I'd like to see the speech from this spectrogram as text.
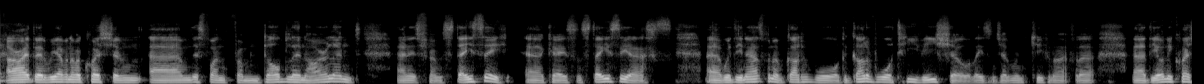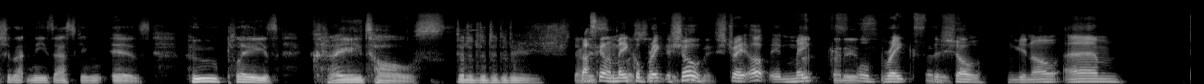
All right, then we have another question. Um, this one from Dublin, Ireland, and it's from Stacy. Okay, so Stacy asks, uh, with the announcement of God of War, the God of War TV show, ladies and gentlemen, keep an eye out for that. Uh, the only question that needs asking is, who plays Kratos? That That's gonna make or break the show. Straight up, it makes that is- or breaks the is. show. You know, um,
